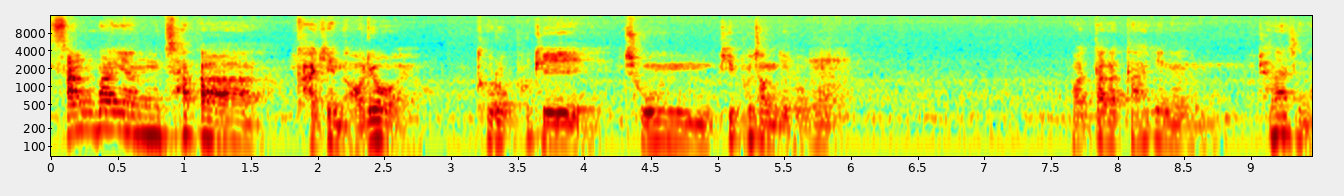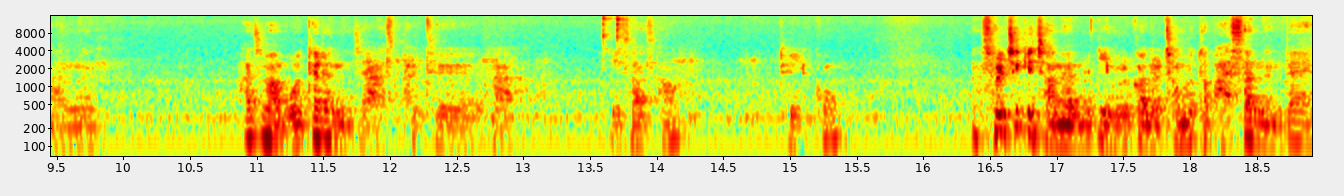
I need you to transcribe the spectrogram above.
쌍방향 차가 가긴 어려워요. 도로 폭이 좋은 비포장 도로고 왔다 갔다 하기는 편하진 않는. 하지만 모텔은 이제 아스팔트가 있어서 돼 있고. 솔직히 저는 이 물건을 전부터 봤었는데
